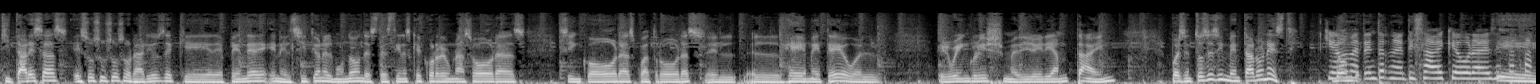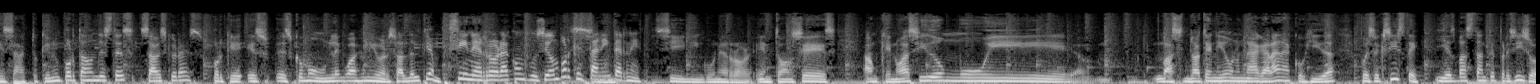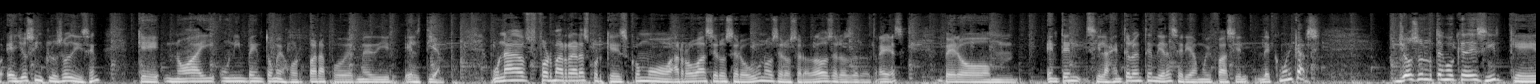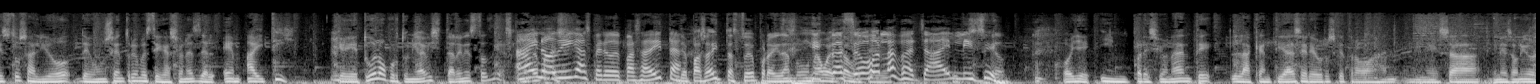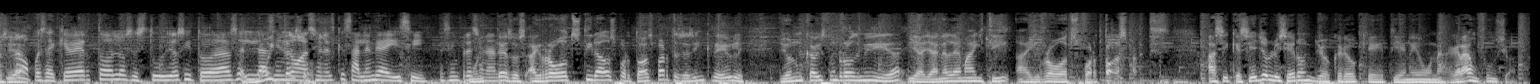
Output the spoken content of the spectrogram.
quitar esas, esos usos horarios de que depende en el sitio en el mundo donde estés tienes que correr unas horas, cinco horas, cuatro horas, el, el GMT o el English Mediterranean Time, pues entonces inventaron este. Uno donde- mete a internet y sabe qué hora es en. Exacto, que no importa dónde estés, sabes qué hora es, porque es, es como un lenguaje universal del tiempo. Sin error a confusión porque está en internet. Sin ningún error. Entonces, aunque no ha sido muy... No ha, no ha tenido una gran acogida, pues existe y es bastante preciso. Ellos incluso dicen que no hay un invento mejor para poder medir el tiempo. Unas formas raras porque es como arroba 001, 002, 003, pero mm, enten- si la gente lo entendiera sería muy fácil de comunicarse. Yo solo tengo que decir que esto salió de un centro de investigaciones del MIT, que tuve la oportunidad de visitar en estos días. ¿Qué Ay, no parece? digas, pero de pasadita. De pasadita estuve por ahí dando una vuelta. Pasó porque- por la fachada y listo. Sí. Oye, impresionante la cantidad de cerebros que trabajan en esa, en esa universidad. No, pues hay que ver todos los estudios y todas las Muy tesos. innovaciones que salen de ahí, sí. Es Muy impresionante. tesos. Hay robots tirados por todas partes, es increíble. Yo nunca he visto un robot en mi vida y allá en el MIT hay robots por todas partes. Así que si ellos lo hicieron, yo creo que tiene una gran función.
